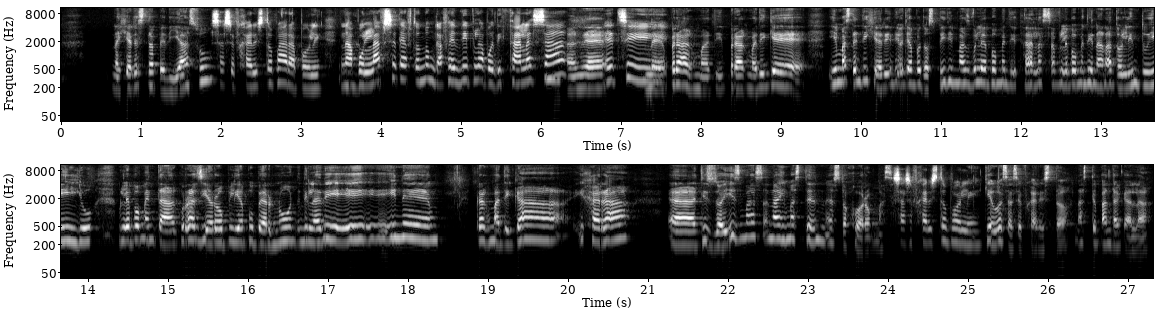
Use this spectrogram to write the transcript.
να χαίρεσαι τα παιδιά σου. Σας ευχαριστώ πάρα πολύ. Να απολαύσετε αυτόν τον καφέ δίπλα από τη θάλασσα. Α, Ναι, Έτσι. ναι, πράγματι, πράγματι. Και είμαστε τυχεροί, διότι από το σπίτι μας βλέπουμε τη θάλασσα, βλέπουμε την ανατολή του ήλιου, βλέπουμε τα κρουαζιερόπλια που περνούν. Δηλαδή, ε, είναι πραγματικά η χαρά ε, της ζωής μας να είμαστε στο χώρο μας. Σας ευχαριστώ πολύ. Και εγώ σας ευχαριστώ. Να είστε πάντα καλά.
